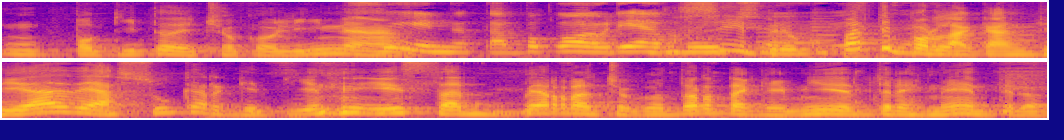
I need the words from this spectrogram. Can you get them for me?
un poquito de chocolina. Sí, no, tampoco habría No mucho. sé, preocupate por la cantidad de azúcar que tiene esa perra chocotorta que mide 3 metros.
